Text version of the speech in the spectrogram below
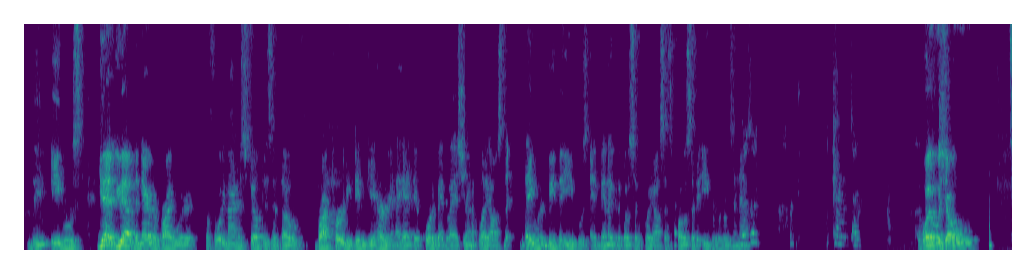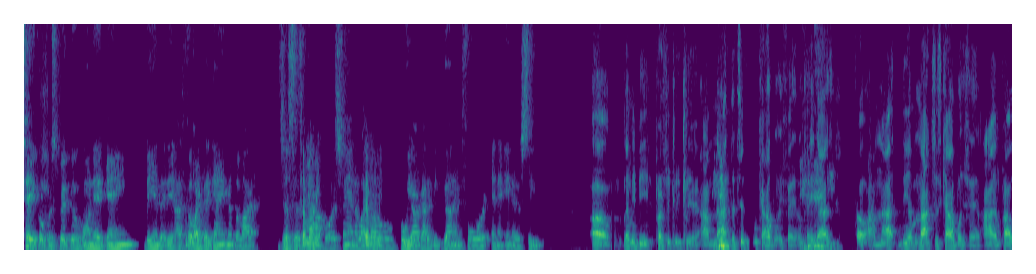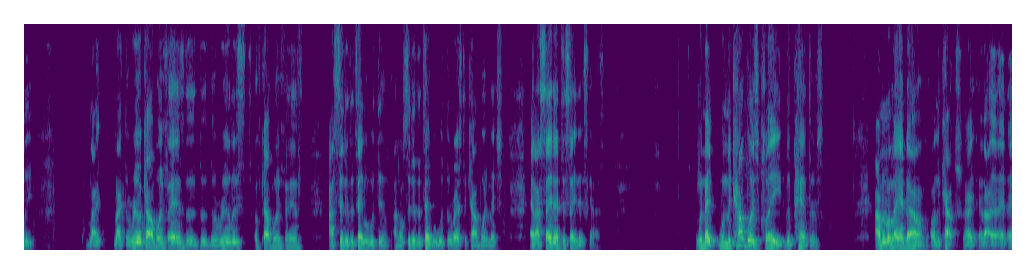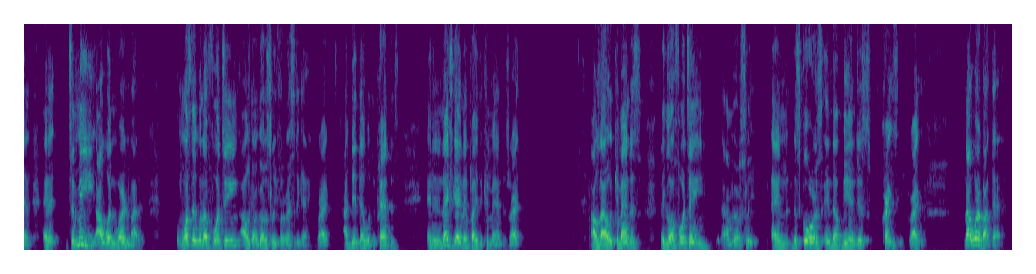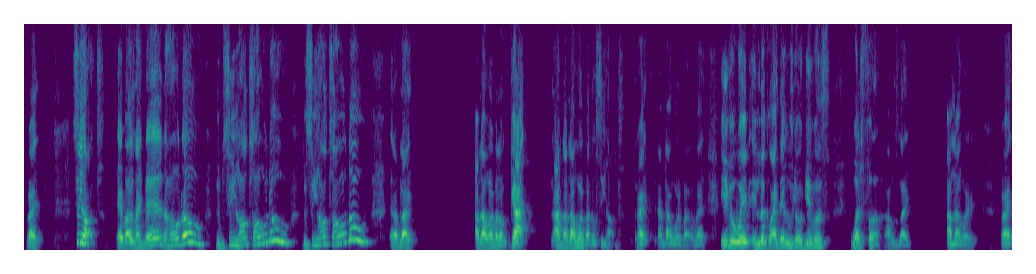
the Eagles. You have you have the narrative right where the 49ers felt as if though Brock Purdy didn't get hurt and they had their quarterback last year in the playoffs, that they would have beat the Eagles and been able to go to the playoffs as opposed to the Eagles losing now what was your take or perspective on that game? Being that it, I feel like that game meant a lot just as Come a Cowboys fan to like Come know who y'all got to be gunning for in the NFC. Um, let me be perfectly clear. I'm not the typical Cowboy fan, okay, guys. So I'm not the obnoxious Cowboy fan. I am probably like like the real Cowboy fans, the the the realist of Cowboy fans. I sit at the table with them. I don't sit at the table with the rest of Cowboy Nation. And I say that to say this, guys. When they when the Cowboys play the Panthers, I remember laying down on the couch, right? And I and, and it, to me, I wasn't worried about it. Once they went up 14, I was gonna go to sleep for the rest of the game, right? I did that with the Panthers. And in the next game, they played the Commanders, right? I was like, oh, Commanders, they go up 14, I'm gonna go to sleep. And the scores end up being just crazy, right? Not worry about that, right? Seahawks. Everybody's like, man, I don't know. The Seahawks, I don't know. The Seahawks, I don't know. And I'm like, I'm not worried about no got. I'm, I'm not worried about no Seahawks, right? I'm not worried about it, right? Even when it looked like they was gonna give us what for, I was like, I'm not worried, right?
